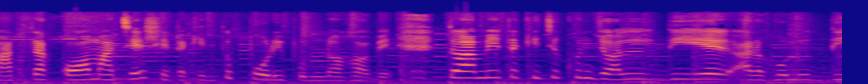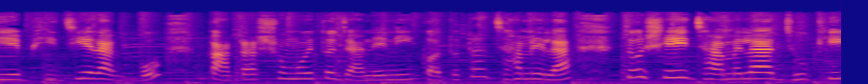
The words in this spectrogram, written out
মাত্রা কম আছে, সেটা কিন্তু পরিপূর্ণ হবে। তো আমি এটা কিছুক্ষণ জল দিয়ে আর হলুদ দিয়ে ভিজিয়ে রাখব। কাটার সময় তো জানেনই কতটা ঝামেলা। তো সেই ঝামেলা, ঝুঁকি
